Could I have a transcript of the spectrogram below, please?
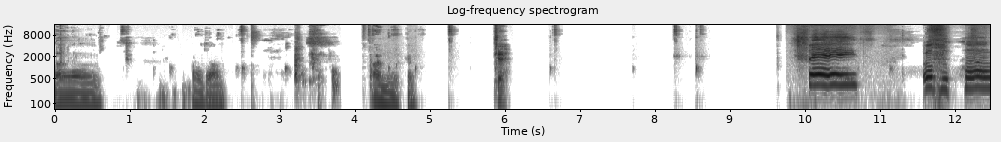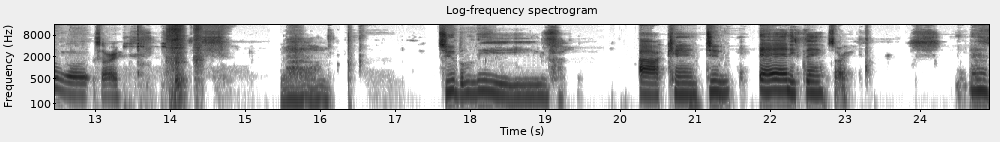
of. Hold on. I'm looking. Okay. Faith. Oh, the- oh, sorry. To believe I can do anything. Sorry. Mm.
